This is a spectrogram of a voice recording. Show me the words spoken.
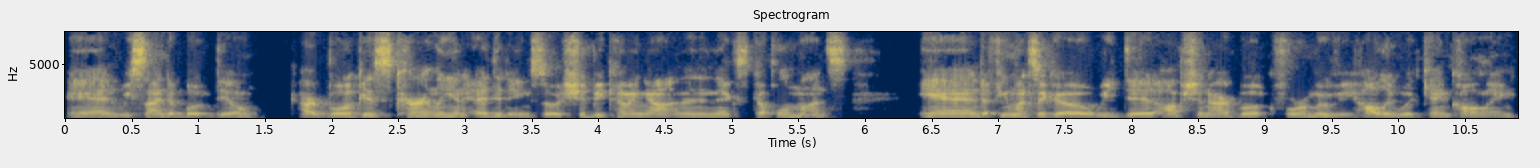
and we signed a book deal. Our book is currently in editing, so it should be coming out in the next couple of months. And a few months ago, we did option our book for a movie. Hollywood came calling,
